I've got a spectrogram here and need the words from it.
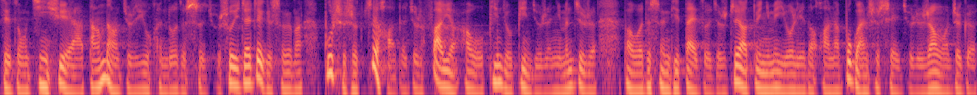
这种精血啊等等，就是有很多的事，就是所以在这个时候呢，不是是最好的，就是法院啊，我病就病，就是你们就是把我的身体带走，就是这样对你们有利的话呢，不管是谁，就是让我这个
